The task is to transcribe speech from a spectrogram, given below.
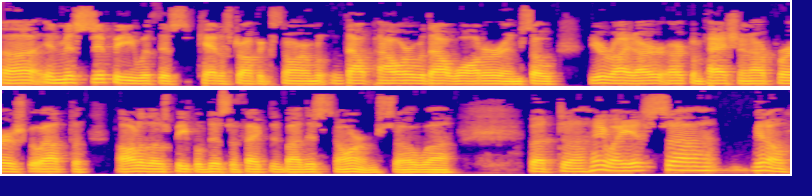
uh, in Mississippi with this catastrophic storm, without power, without water, and so you're right. Our our compassion and our prayers go out to all of those people disaffected by this storm. So, uh, but uh, anyway, it's uh, you know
